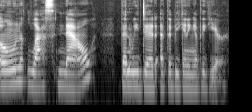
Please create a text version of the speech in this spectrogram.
own less now than we did at the beginning of the year.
